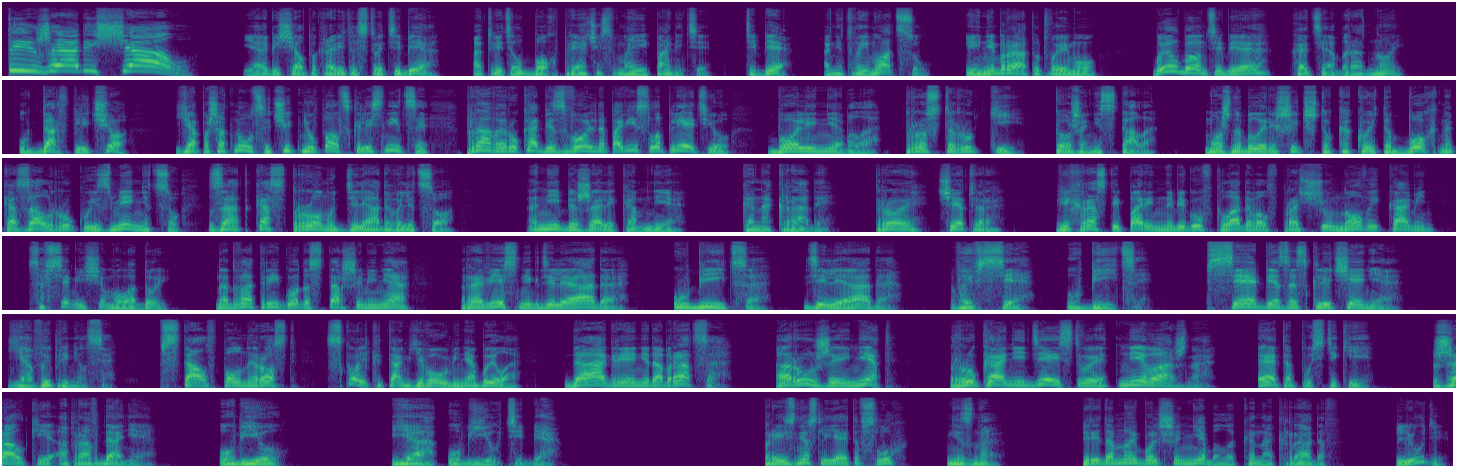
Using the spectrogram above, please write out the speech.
«Ты же обещал!» «Я обещал покровительство тебе», — ответил Бог, прячась в моей памяти. «Тебе, а не твоему отцу, и не брату твоему, был бы он тебе хотя бы родной. Удар в плечо. Я пошатнулся, чуть не упал с колесницы. Правая рука безвольно повисла плетью. Боли не было. Просто руки тоже не стало. Можно было решить, что какой-то бог наказал руку-изменницу за отказ тронуть Делиадово лицо. Они бежали ко мне. Конокрады. Трое, четверо, Вихрастый парень на бегу вкладывал в прощу новый камень, совсем еще молодой, на два-три года старше меня, ровесник Делиада, убийца Делиада. Вы все убийцы, все без исключения. Я выпрямился, встал в полный рост, сколько там его у меня было. До Агрия не добраться, оружия нет — Рука не действует, неважно. Это пустяки. Жалкие оправдания. Убью. Я убью тебя. Произнес ли я это вслух? Не знаю. Передо мной больше не было конокрадов. Люди?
